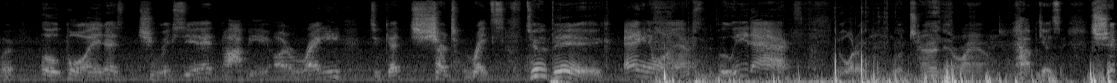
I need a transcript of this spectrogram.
What? Oh boy, that's Trixie and Poppy are ready to get shirt rates too big. anyone else believe that, ought to will turn it around. Because ship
